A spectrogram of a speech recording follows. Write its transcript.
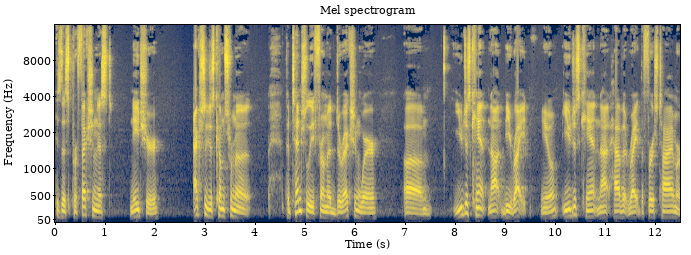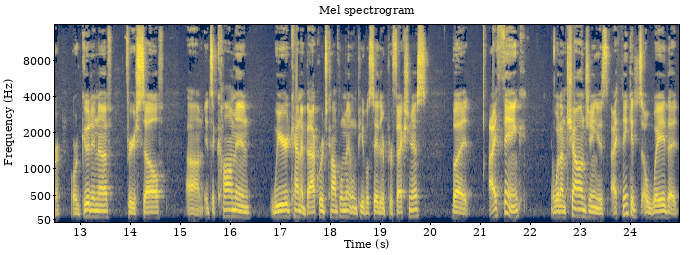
is this perfectionist nature actually just comes from a potentially from a direction where um, you just can't not be right. You know, you just can't not have it right the first time or or good enough for yourself. Um, it's a common weird kind of backwards compliment when people say they're perfectionists, but I think what I'm challenging is I think it's a way that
